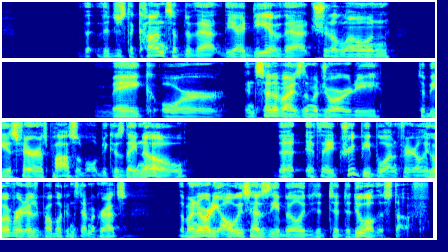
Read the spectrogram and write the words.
the, the just the concept of that, the idea of that should alone make or incentivize the majority to be as fair as possible because they know that if they treat people unfairly, whoever it is, Republicans, Democrats, the minority always has the ability to, to, to do all this stuff.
